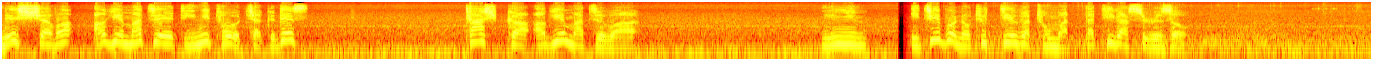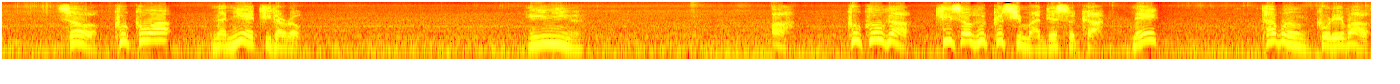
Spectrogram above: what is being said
列車は揚松駅に到着です。確か揚松は、うん、一部の特急が止まった気がするぞ。そう、ここは何駅だろういいねあ、ここが木曽福島ですか。ね。多分これは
